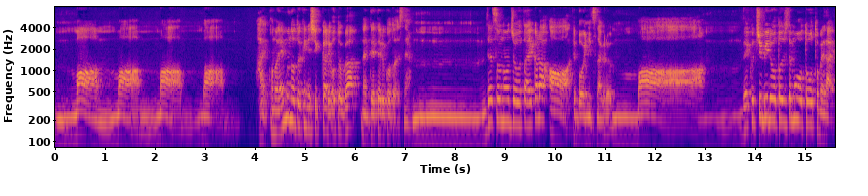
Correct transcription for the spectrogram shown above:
マン、マン、マン、マン。はい、この M の時にしっかり音が出てることですね。うーんで、その状態から、あーって母音につなげる。まあ。で、唇を閉じても音を止めない。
